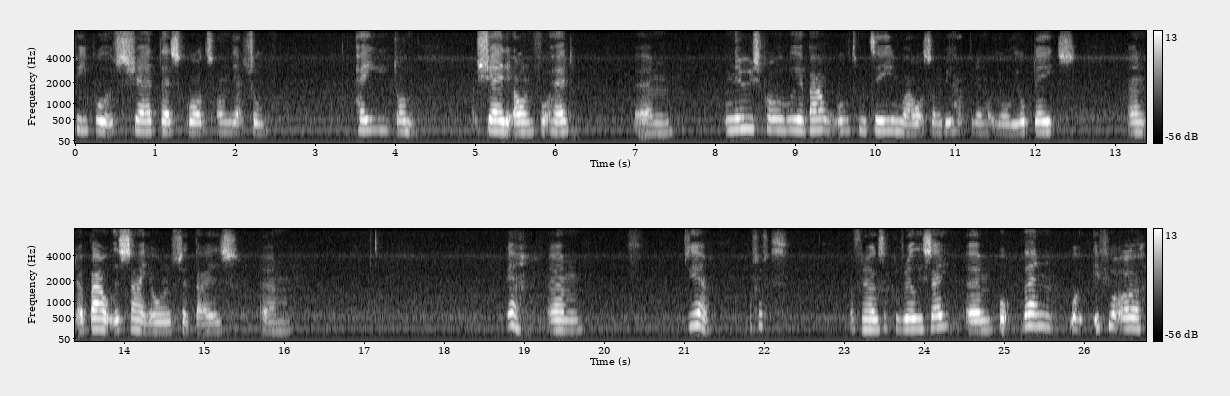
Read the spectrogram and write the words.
people have shared their squads on the actual page, on shared it on FUTHead. Um, news probably about Ultimate Team, like what's going to be happening, what all the updates and about the site I would have said that is um, yeah um, so yeah nothing else I could really say um, but then if you want to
